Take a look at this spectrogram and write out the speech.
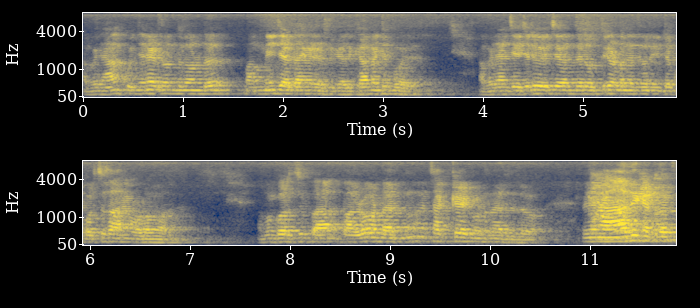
അപ്പോൾ ഞാൻ കുഞ്ഞിനെ എടുത്തുകൊണ്ട് മമ്മിയും ചേട്ടായും കൂടെ എടുത്ത് എടുക്കാൻ വേണ്ടി പോയത്. അപ്പോൾ ഞാൻ ചേച്ചിയോട് ചോദിച്ചാൽ എന്തെങ്കിലും ഒത്തിരി ഉണ്ടെന്ന് പറഞ്ഞിട്ട് കുറച്ച് സാധനം ഉള്ളതെന്ന് പറഞ്ഞു. അപ്പം കുറച്ച് പഴം ഉണ്ടായിരുന്നു ചക്കയൊക്കെ കൊണ്ടുവന്നായിരുന്നല്ലോ. അപ്പൊ ഞാൻ ആദ്യം കണ്ടത്.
